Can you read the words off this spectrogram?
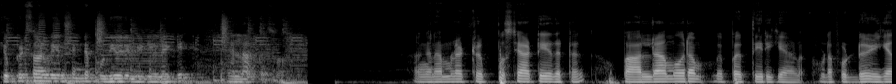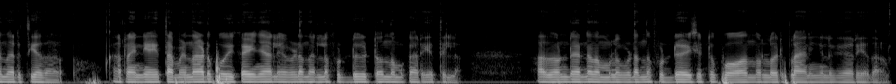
ക്യൂപ്പിഡ്സ് ഓൺ വീൽസിന്റെ പുതിയൊരു വീഡിയോയിലേക്ക് എല്ലാവർക്കും സ്വാഗതം. അങ്ങനെ നമ്മൾ ട്രിപ്പ് സ്റ്റാർട്ട് ചെയ്തിട്ട് പാലരാമൂരം ഇപ്പോൾ എത്തിയിരിക്കുകയാണ്. ഇവിടെ ഫുഡ് കഴിക്കാൻ നിർത്തിയതാണ്. കാരണം ഇനി തമിഴ്നാട് പോയി കഴിഞ്ഞാൽ എവിടെ നല്ല ഫുഡ് കിട്ടുമെന്ന് നമുക്കറിയത്തില്ല. അതുകൊണ്ട് തന്നെ നമ്മൾ ഇവിടെ നിന്ന് ഫുഡ് കഴിച്ചിട്ട് പോകാമെന്നുള്ള ഒരു പ്ലാനിങ്ങിൽ കയറിയതാണ്.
